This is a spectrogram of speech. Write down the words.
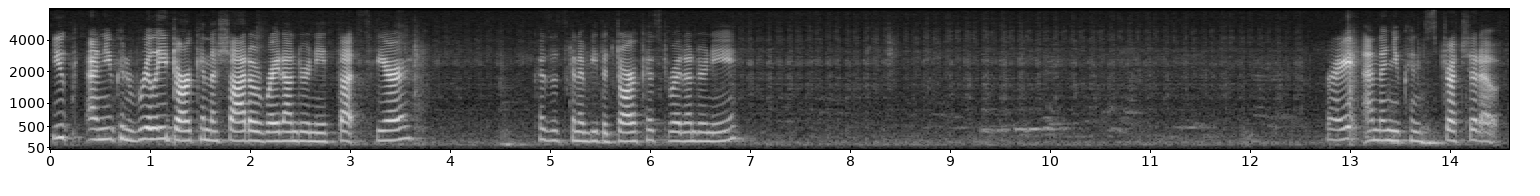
You And you can really darken the shadow right underneath that sphere because it's going to be the darkest right underneath. Right, and then you can stretch it out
